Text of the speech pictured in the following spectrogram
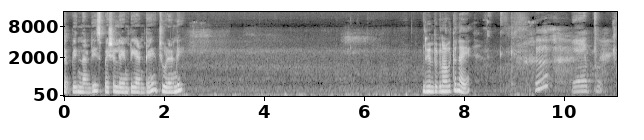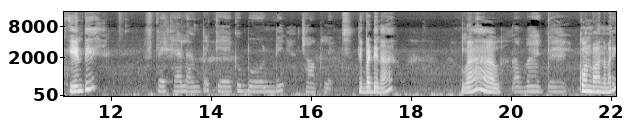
చెప్పిందండి. స్పెషల్ ఏంటి అంటే చూడండి. ఎందుకు నవ్వుతున్నాయి? ఏంటి? స్పెషల్ అంటే కేక్ బోండి చాక్లెట్స్. నీ బర్త్డేనా? వావ్. బర్త్డే. కోన్ బాగుందా మరి?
